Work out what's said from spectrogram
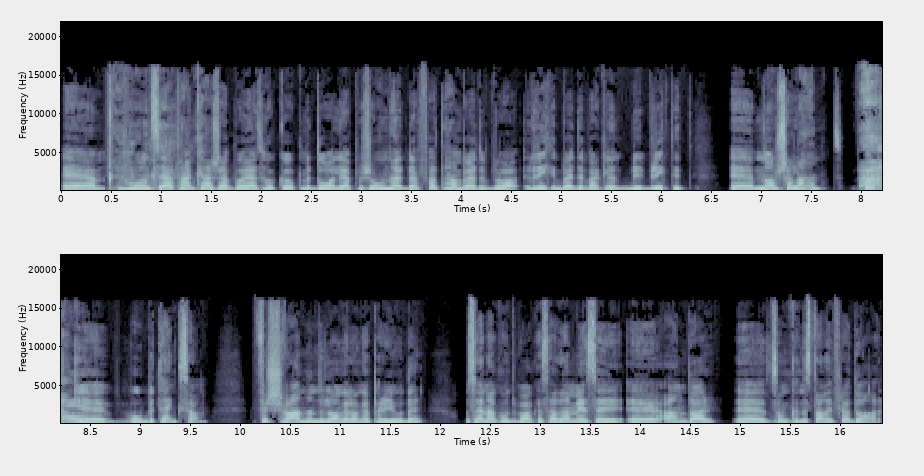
Eh, hon säger att han kanske har börjat hooka upp med dåliga personer därför att han började, ri- började verkligen bli riktigt eh, nonchalant och eh, obetänksam. Försvann under långa, långa perioder. Och sen när han kom tillbaka så hade han med sig eh, andar eh, som kunde stanna i flera dagar.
